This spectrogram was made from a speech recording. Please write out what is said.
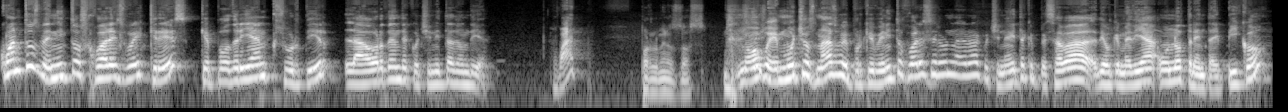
¿cuántos Benitos Juárez, güey, crees que podrían surtir la orden de cochinita de un día? ¿What? Por lo menos dos. No, güey, muchos más, güey, porque Benito Juárez era una, era una cochinadita que pesaba, digo, que medía 1.30 y pico.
